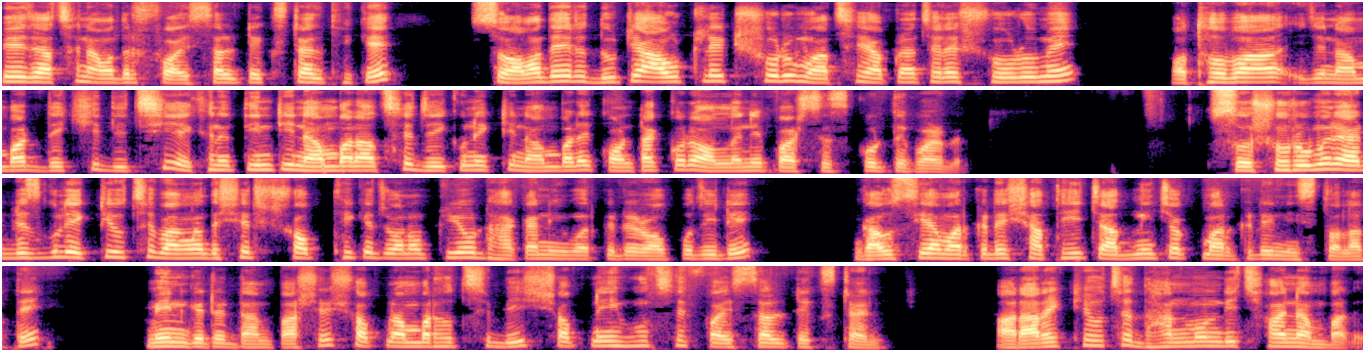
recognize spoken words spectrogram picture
পেয়ে যাচ্ছেন আমাদের ফয়সাল টেক্সটাইল থেকে। সো আমাদের দুটি আউটলেট শোরুম আছে। আপনার চাইলে শোরুমে অথবা এই যে নাম্বার দেখিয়ে দিচ্ছি, এখানে তিনটি নাম্বার আছে। যে কোনো একটি নাম্বারে কন্ট্যাক্ট করে অনলাইনে পারচেস করতে পারবেন। সো শোরুমের অ্যাড্রেসগুলো একটি হচ্ছে বাংলাদেশের সব থেকে জনপ্রিয় ঢাকা নিউ মার্কেটের অপোজিটে গাউসিয়া মার্কেটের সাথেই চাঁদনি চক মার্কেটের নিচতলাতে মেন গেটের ডান পাশে। শপ নাম্বার হচ্ছে বিশ শপ নেই হচ্ছে ফয়সাল টেক্সটাইল আর আরেকটি হচ্ছে ধানমন্ডি ছয় নাম্বারে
